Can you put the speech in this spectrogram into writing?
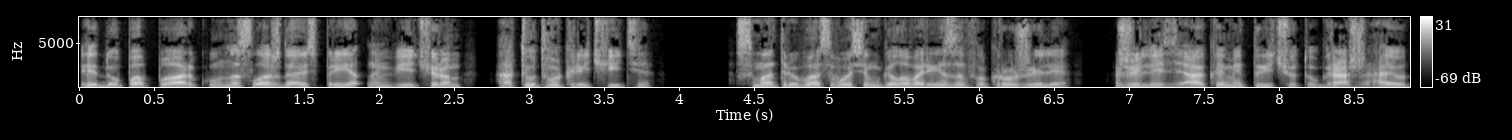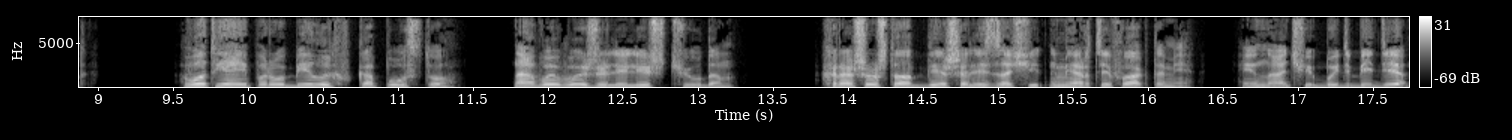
Иду по парку, наслаждаюсь приятным вечером, а тут вы кричите. Смотрю, вас восемь головорезов окружили, железяками тычут, угрожают. Вот я и порубил их в капусту, а вы выжили лишь чудом. Хорошо, что обвешались защитными артефактами, иначе быть беде.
